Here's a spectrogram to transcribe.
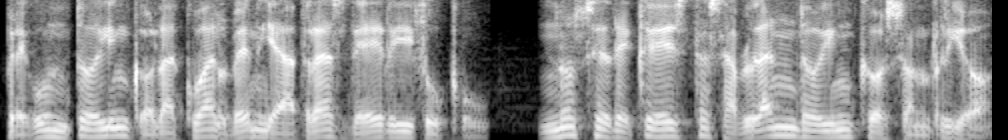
Preguntó Inko la cual venía atrás de Eri Izuku. No sé de qué estás hablando Inko sonrió.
